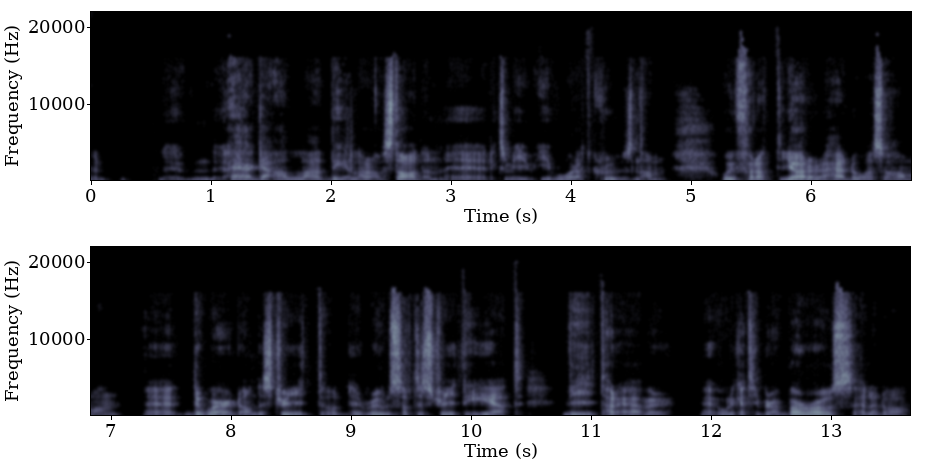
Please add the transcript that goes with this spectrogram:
eh, äga alla delar av staden eh, liksom i, i vårat cruise-namn. Och för att göra det här då så har man eh, the word on the street och the rules of the street är att vi tar över eh, olika typer av boroughs eller då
